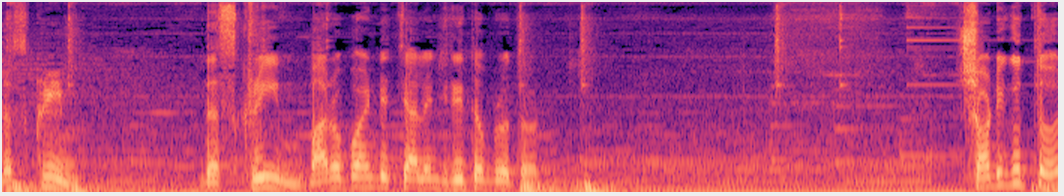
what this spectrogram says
the scream the scream বারো পয়েন্টের চ্যালেঞ্জ ঋতব্রতর সঠিক উত্তর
